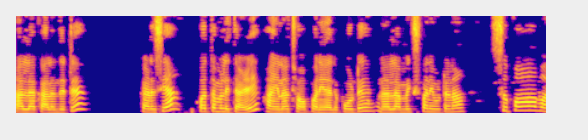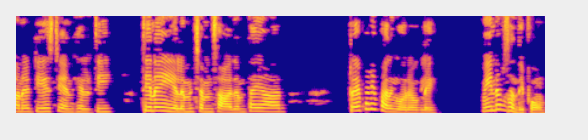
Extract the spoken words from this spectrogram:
நல்லா கலந்துட்டு கடைசியாக கொத்தமல்லி தழி ஃபைனாக சாப் பண்ணி அதில் போட்டு நல்லா மிக்ஸ் பண்ணி விட்டோன்னா சூப்பர்பான டேஸ்டி அண்ட் ஹெல்த்தி தினை எலுமிச்சம் சாதம் தயார். ட்ரை பண்ணி பாருங்கள் உறவுகளே. மீண்டும் சந்திப்போம்.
